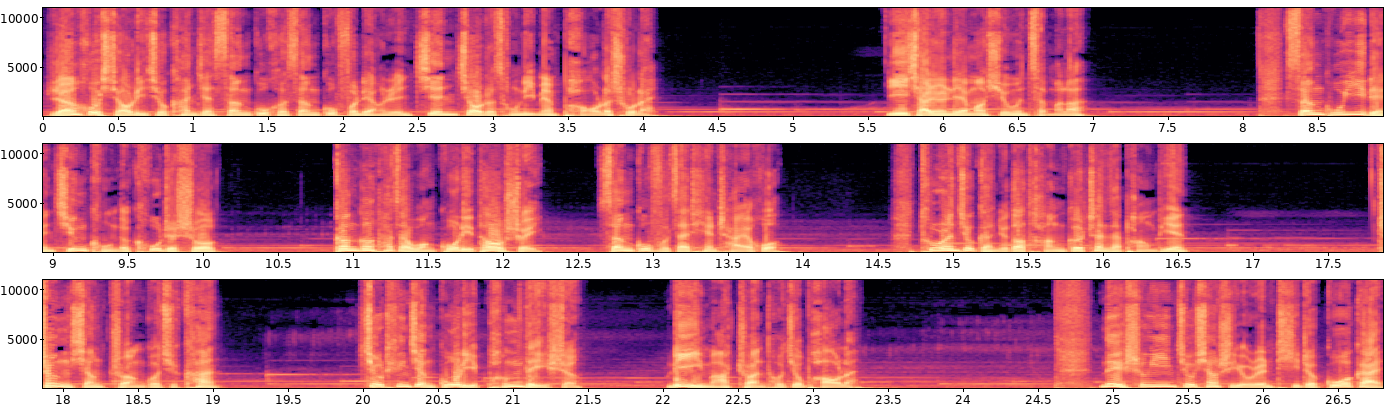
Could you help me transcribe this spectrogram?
然后小李就看见三姑和三姑父两人尖叫着从里面跑了出来。一家人连忙询问怎么了。三姑一脸惊恐的哭着说：“刚刚他在往锅里倒水，三姑父在添柴火，突然就感觉到堂哥站在旁边。正想转过去看，就听见锅里砰的一声，立马转头就跑了。那声音就像是有人提着锅盖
